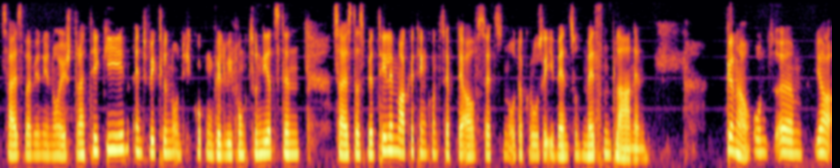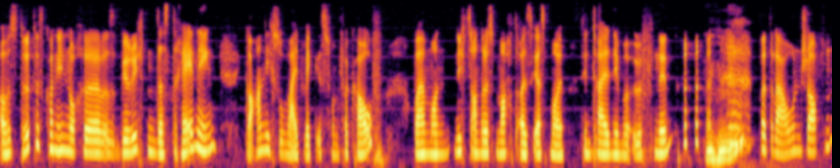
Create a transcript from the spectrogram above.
sei es, weil wir eine neue Strategie entwickeln und ich gucken will, wie funktioniert's denn. Sei es, dass wir Telemarketing-Konzepte aufsetzen oder große Events und Messen planen. Genau. Und ähm, ja, als drittes kann ich noch äh, berichten, dass Training gar nicht so weit weg ist von Verkauf weil man nichts anderes macht, als erstmal den Teilnehmer öffnen, mhm. Vertrauen schaffen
